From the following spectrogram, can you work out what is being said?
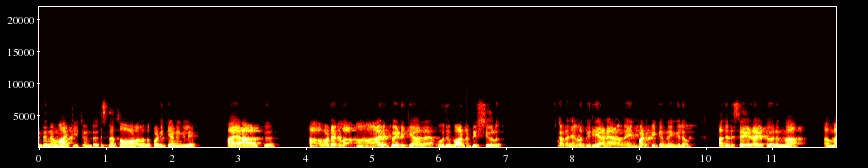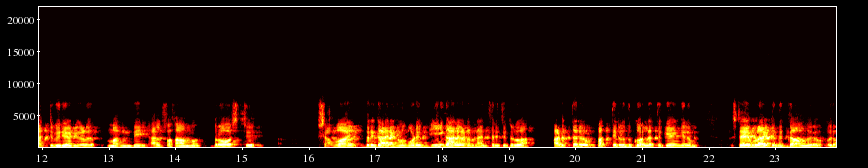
ഇതിനെ മാറ്റിയിട്ടുണ്ട്. ബിസിനസ് ഓണർ ഇത് പഠിക്കുകയാണെങ്കിൽ അയാൾക്ക് അവിടെയുള്ള ആരും പേടിക്കാതെ ഒരുപാട് ഡിഷുകൾ കാരണം ഞങ്ങൾ ബിരിയാണിയാണ് മെയിൻ പഠിപ്പിക്കുന്നെങ്കിലും അതിന്റെ സൈഡായിട്ട് വരുന്ന മറ്റു ബിരിയാണികൾ മന്തി അൽഫഹാം ബ്രോസ്റ്റ് ഷവായി ഇത്രയും കാര്യങ്ങളും കൂടി ഈ കാലഘട്ടത്തിനനുസരിച്ചിട്ടുള്ള അടുത്തൊരു പത്തിരുപത് കൊല്ലത്തേക്കെങ്കിലും സ്റ്റേബിൾ ആയിട്ട് നിൽക്കാവുന്ന ഒരു ഒരു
